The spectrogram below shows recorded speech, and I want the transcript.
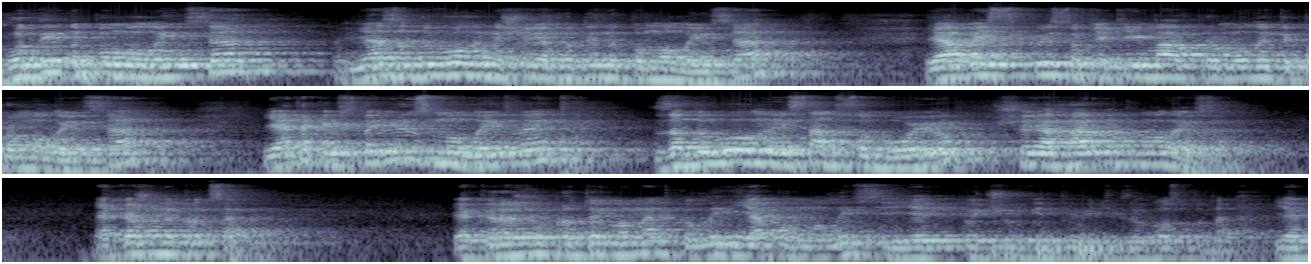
годину помолився, я задоволений, що я годину помолився. Я весь список, який мав промолити, промолився. Я таки встаю з молитви, задоволений сам собою, що я гарно помолився. Я кажу не про це. Я кажу про той момент, коли я помолився, і я почув відповідь від Господа. Я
